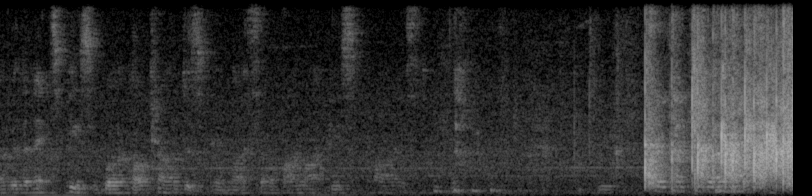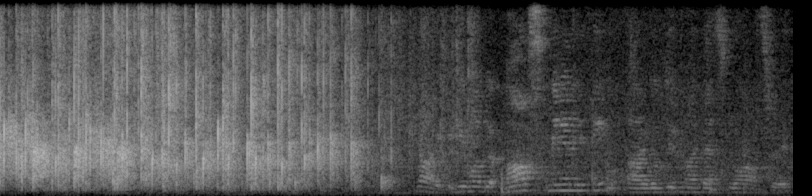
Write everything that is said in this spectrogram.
and with the next piece of work, I'll try and discipline myself. I might be surprised. so thank you very much. Right, if you want to ask me anything, I will do my best to answer it.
